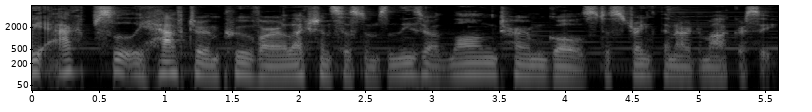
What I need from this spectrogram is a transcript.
We absolutely have to improve our election systems, and these are long term goals to strengthen our democracy.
